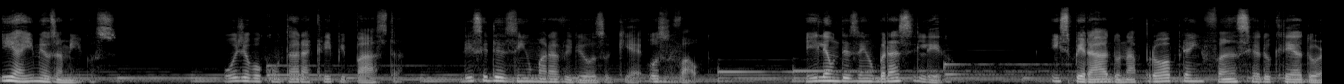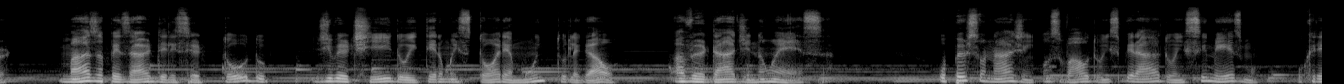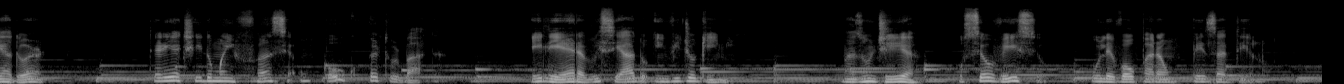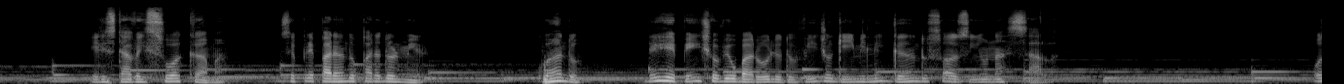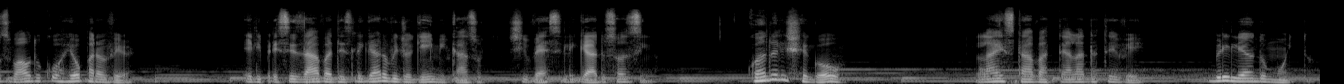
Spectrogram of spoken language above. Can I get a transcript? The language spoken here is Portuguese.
E aí, meus amigos? Hoje eu vou contar a creepypasta desse desenho maravilhoso que é Osvaldo. Ele é um desenho brasileiro, inspirado na própria infância do criador. Mas apesar dele ser todo divertido e ter uma história muito legal, a verdade não é essa. O personagem Osvaldo, inspirado em si mesmo, o criador, teria tido uma infância um pouco perturbada. Ele era viciado em videogame, mas um dia o seu vício o levou para um pesadelo. Ele estava em sua cama, se preparando para dormir, quando, de repente, ouviu o barulho do videogame ligando sozinho na sala. Oswaldo correu para ver ele precisava desligar o videogame caso tivesse ligado sozinho. Quando ele chegou, lá estava a tela da TV, brilhando muito.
